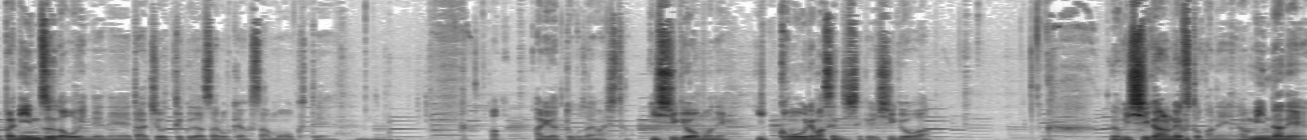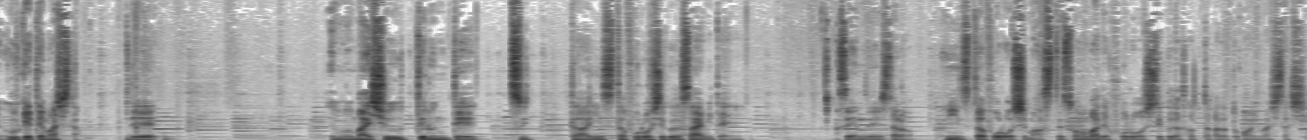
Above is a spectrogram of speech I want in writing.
っぱり人数が多いんでね立ち寄ってくださるお客さんも多くて。あありがとうございました。石行もね一個も売れませんでしたけど石行は。石岩レフとかねみんなね受けてました。で毎週売ってるんでツイッターインスタフォローしてくださいみたいに。宣伝したらインスタフォローしますってその場でフォローしてくださった方とかもいましたし。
